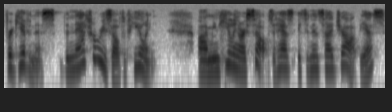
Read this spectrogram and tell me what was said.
forgiveness the natural result of healing? I mean, healing ourselves. It has. It's an inside job. Yes.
